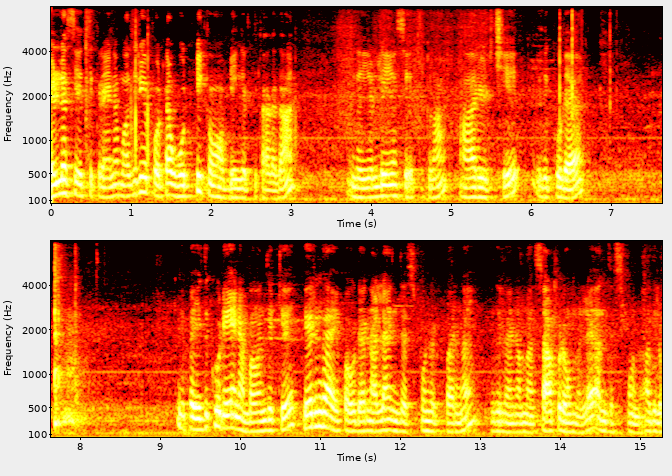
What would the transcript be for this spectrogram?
எள்ளை சேர்த்துக்கிறேன். ஏன்னா மதுரையை போட்டால் ஒட்டிக்கும் அப்படிங்கிறதுக்காக தான் இந்த எள்ளையும் சேர்த்துக்கலாம். ஆறிடுச்சு. இது கூட. இப்போ இது கூடயே நம்ம வந்துட்டு பெருங்காய பவுடர் நல்லா இந்த ஸ்பூன் எடுப்பாருங்க இதில் நம்ம சாப்பிடவும் இல்லை. அந்த ஸ்பூன் அதில்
